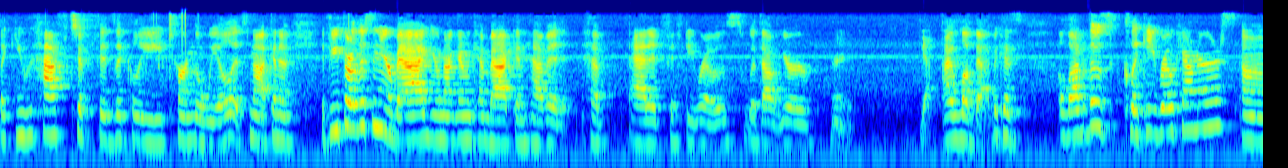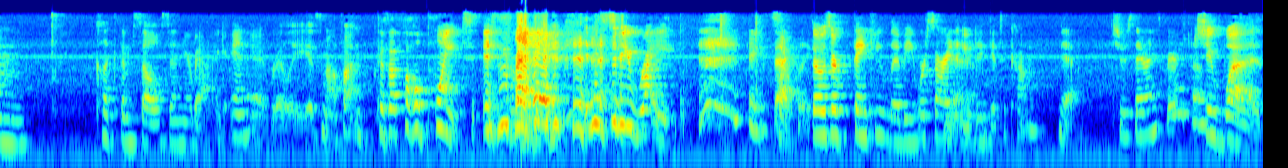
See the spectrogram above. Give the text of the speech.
like you have to physically turn the wheel. It's not gonna if you throw this in your bag, you're not gonna come back and have it have added 50 rows without your Right. Yeah. I love that because a lot of those clicky row counters um, click themselves in your bag, and it really is not fun because that's the whole point. Is Right. it needs to be right. exactly. So those are thank you, Libby. We're sorry that you didn't get to come. yeah, she was there in spirit though. She was.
